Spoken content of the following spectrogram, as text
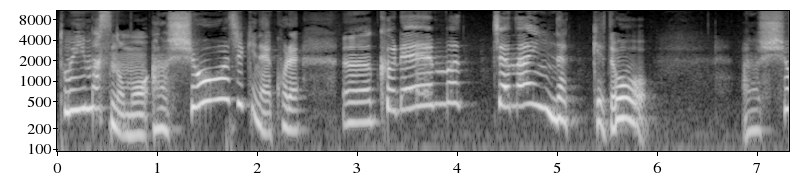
と言いますのも、あの、正直ね、これ、うん、クレームじゃないんだけど、あの、正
